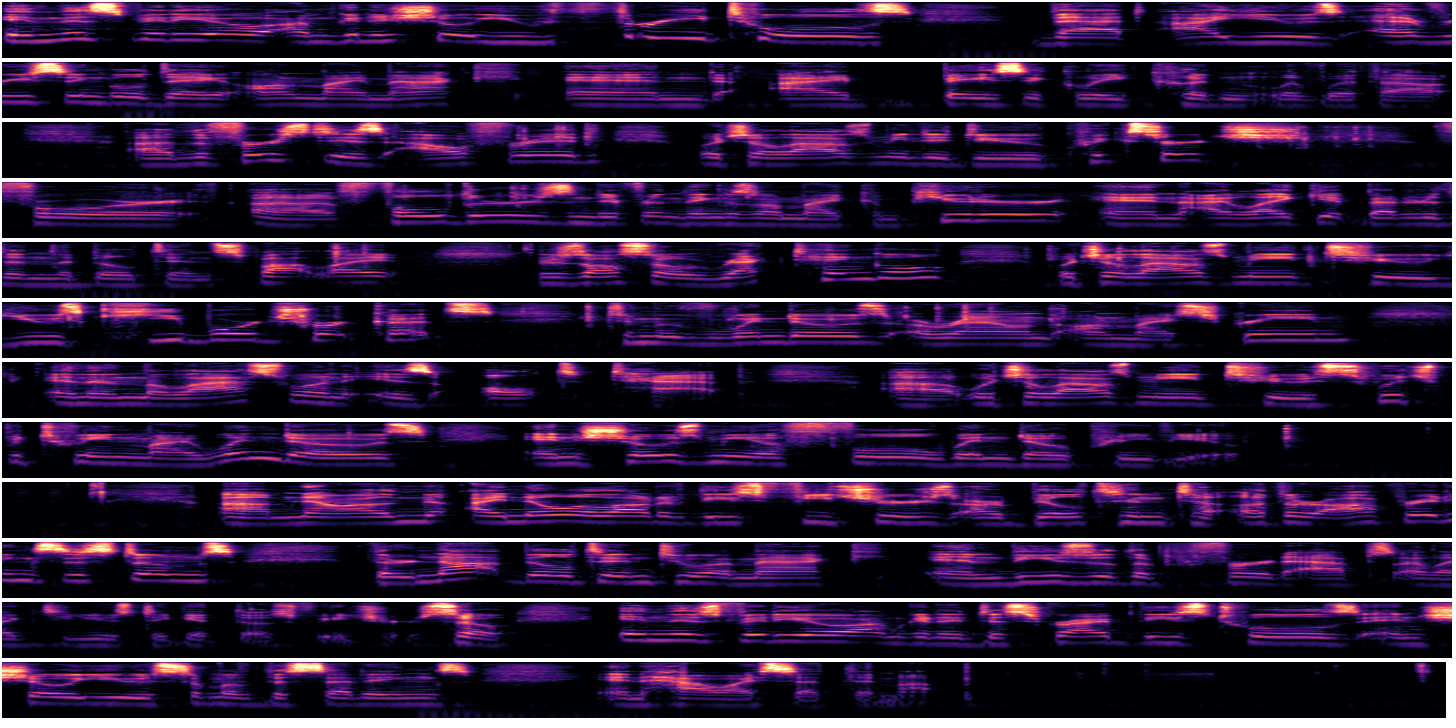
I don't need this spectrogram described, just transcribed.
In this video, I'm going to show you three tools that I use every single day on my Mac, and I basically couldn't live without. Uh, the first is Alfred, which allows me to do quick search for uh, folders and different things on my computer, and I like it better than the built-in Spotlight. There's also Rectangle, which allows me to use keyboard shortcuts to move windows around on my screen. And then the last one is Alt-Tab, uh, which allows me to switch between my windows and shows me a full window preview. Um, now, I know a lot of these features are built into other operating systems. They're not built into a Mac, and these are the preferred apps I like to use to get those features. So in this video, I'm going to describe these tools and show you some of the settings and how I set them up.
